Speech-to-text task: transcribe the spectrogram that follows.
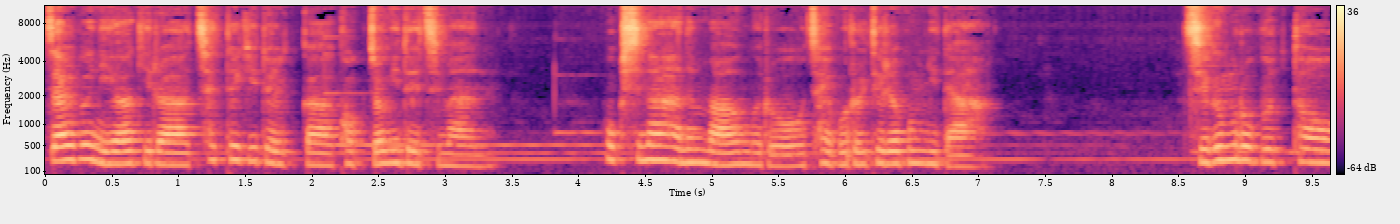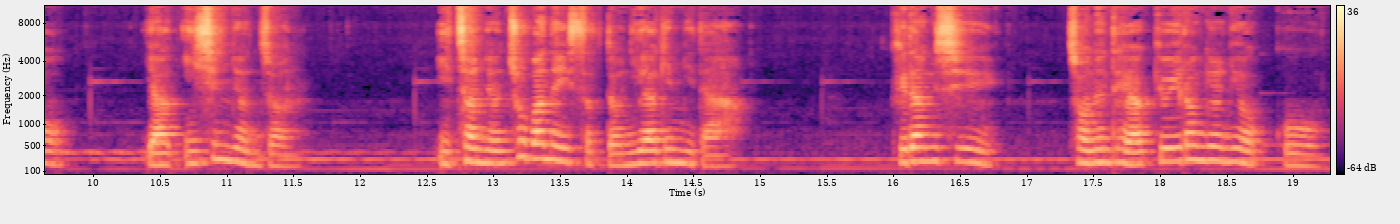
짧은 이야기라 채택이 될까 걱정이 되지만 혹시나 하는 마음으로 제보를 드려봅니다. 지금으로부터 약 20년 전, 2000년 초반에 있었던 이야기입니다. 그 당시 저는 대학교 1학년이었고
